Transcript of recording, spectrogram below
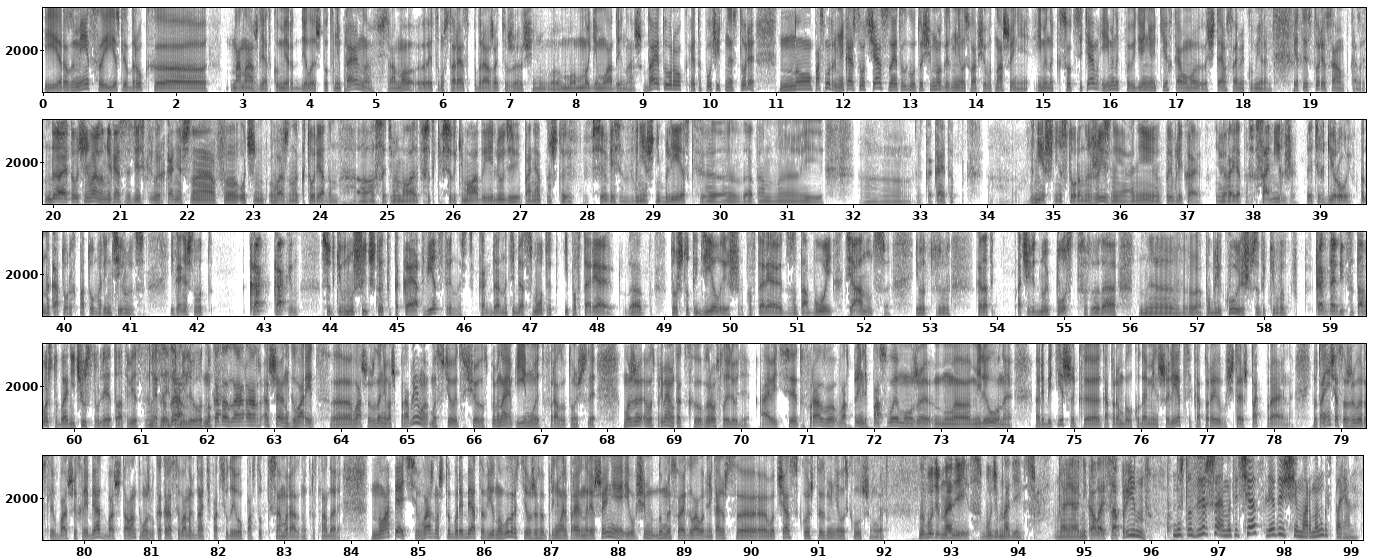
И, разумеется, если вдруг э, на наш взгляд, кумир делает что-то неправильно, все равно этому стараются подражать уже очень многие молодые наши. Да, это урок, это поучительная история, но посмотрим. Мне кажется, вот сейчас за этот год очень много изменилось вообще в отношении именно к соцсетям и именно к поведению тех, кого мы считаем своими кумирами. Эта история сама показательна. Да, это очень важно. Мне кажется, здесь, конечно, очень важно, кто рядом э, с этими молодыми. Все-таки все-таки молодые люди, и понятно, что все, весь этот внешний блеск, э, да, там, э, и какая-то внешние стороны жизни, они привлекают невероятно самих же этих героев, на которых потом ориентируются. И, конечно, вот как, как им все-таки внушить, что это такая ответственность, когда на тебя смотрят и повторяют да, то, что ты делаешь, повторяют за тобой, тянутся. И вот э, когда ты очередной пост да, э, опубликуешь, все-таки вот как добиться того, чтобы они чувствовали эту ответственность это за да, эти миллионы. Но когда Аршавин говорит э, «ваши ожидания, ваша проблема», мы все это еще вспоминаем, и ему эту фразу в том числе, мы же воспринимаем как взрослые люди. А ведь эту фразу восприняли по-своему уже э, миллионы ребятишек, э, которым было куда меньше лет, и которые считали, что так правильно. И вот они сейчас уже выросли в больших ребят, большие таланты, может быть, как раз Иван Игнатьев, отсюда его поступки самые разные в Краснодаре. Но опять, важно, чтобы ребята в юном возрасте уже принимали правильное решение, и, в общем, думали своей головой. Мне кажется, вот сейчас кое-что изменилось к лучшему в этом. Ну, будем надеяться, будем надеяться. Николай Саприн. Ну что, завершаем этот час. Следующий Мармен Гаспарян.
